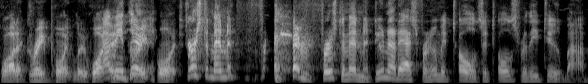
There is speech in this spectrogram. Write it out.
what a great point, Lou. What I a mean, great point. First Amendment, First Amendment. Do not ask for whom it tolls. It tolls for thee too, Bob.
